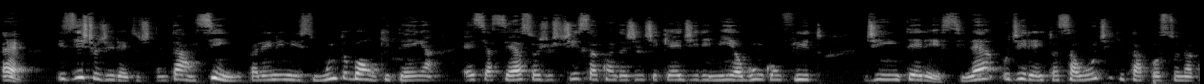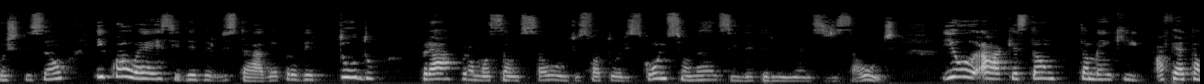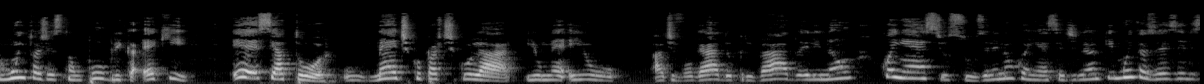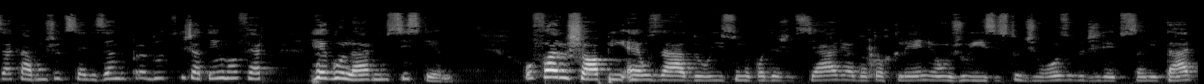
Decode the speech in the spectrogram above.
é, existe o direito de tentar? Sim, eu falei no início, muito bom que tenha esse acesso à justiça quando a gente quer dirimir algum conflito de interesse, né? O direito à saúde, que está posto na Constituição, e qual é esse dever do Estado? É prover tudo para a promoção de saúde, os fatores condicionantes e determinantes de saúde. E a questão também que afeta muito a gestão pública é que esse ator, o médico particular e o, e o advogado privado, ele não conhece o SUS, ele não conhece a dinâmica e muitas vezes eles acabam judicializando produtos que já têm uma oferta regular no sistema. O fórum shopping é usado isso no Poder Judiciário, o Dr. Clênio é um juiz estudioso do direito sanitário,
